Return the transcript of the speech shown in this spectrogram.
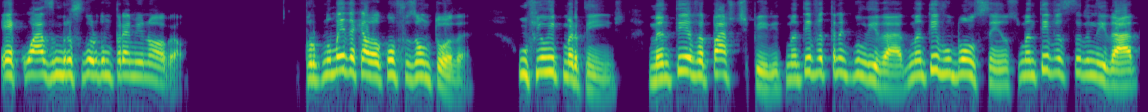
é quase merecedor de um prémio Nobel. Porque no meio daquela confusão toda, o Filipe Martins manteve a paz de espírito, manteve a tranquilidade, manteve o bom senso, manteve a serenidade,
